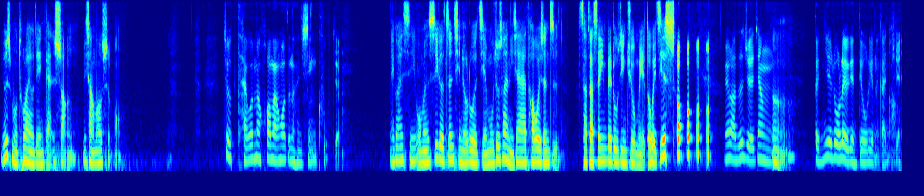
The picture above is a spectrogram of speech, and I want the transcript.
你为什么突然有点感伤？你想到什么？就台湾漫画漫画真的很辛苦，这样。没关系，我们是一个真情流露的节目。就算你现在掏卫生纸，擦擦声音被录进去，我们也都会接受。没有啦，只是觉得这样，嗯，哽咽落泪有点丢脸的感觉。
